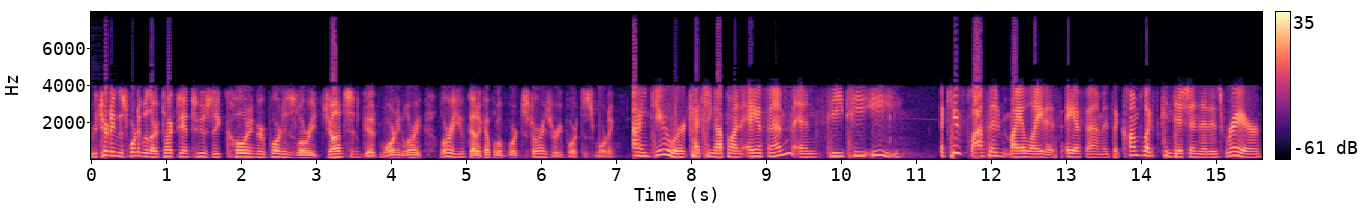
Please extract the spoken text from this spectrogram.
Returning this morning with our Talk 10 Tuesday coding report is Lori Johnson. Good morning, Lori. Lori, you've got a couple of important stories to report this morning. I do. We're catching up on AFM and CTE. Acute flaccid myelitis, AFM, is a complex condition that is rare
